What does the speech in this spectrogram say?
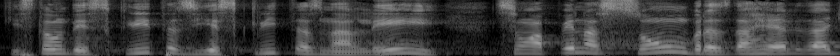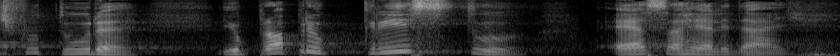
que estão descritas e escritas na lei são apenas sombras da realidade futura, e o próprio Cristo é essa realidade.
